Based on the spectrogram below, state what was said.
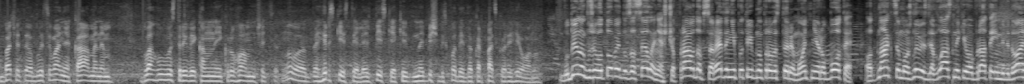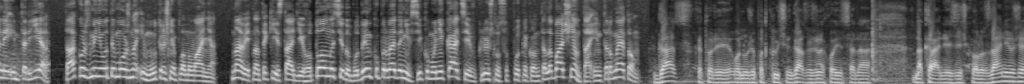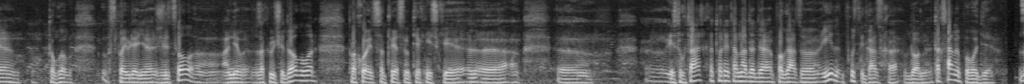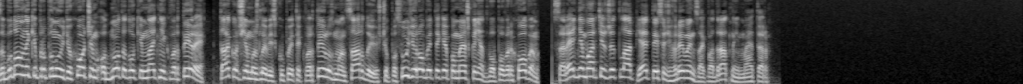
бачите, облицювання каменем, благоустрій виконаний кругом. Ну, гірський стиль, альпійський, який найбільше підходить до Карпатського регіону. Будинок вже готовий до заселення. Щоправда, всередині потрібно провести ремонтні роботи. Однак це можливість для власників обрати індивідуальний інтер'єр. Також змінювати можна і внутрішнє планування. Навіть на такій стадії готовності до будинку приведені всі комунікації, включно з супутниковим телебаченням та інтернетом. Газ, который, он уже подключен, газ уже находится на, на кране здесь около здания уже. Только с появлением жильцов э, они заключат договор, проходит, соответственно, технический э, э, э, инструктаж, который там надо для, по газу, и пустит газ в ха- в доме. Так само и по воде. Забудовники пропонують охочим одно- та двокімнатні квартири. Також є можливість купити квартиру з мансардою, що по суті робить таке помешкання двоповерховим. Середня вартість житла 5 тисяч гривень за квадратний метр.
